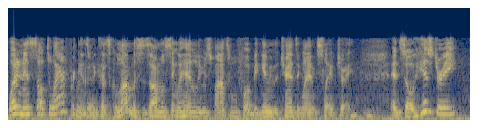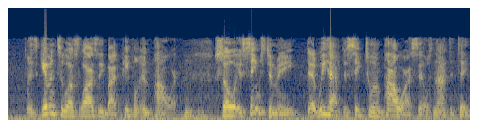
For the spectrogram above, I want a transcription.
What an insult to Africans Okay. because Columbus is almost single-handedly responsible for beginning the transatlantic slave trade. And so history is given to us largely by people in power. Mm-hmm. So it seems to me that we have to seek to empower ourselves, not to take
